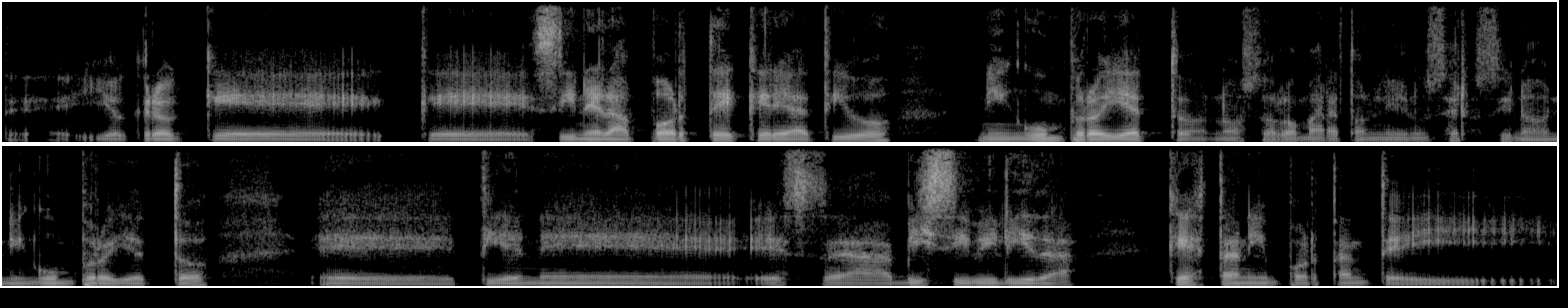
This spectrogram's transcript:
eh, yo creo que, que, sin el aporte creativo, ningún proyecto, no solo Maratón Linuxero, sino ningún proyecto eh, tiene esa visibilidad que es tan importante y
